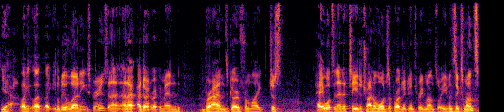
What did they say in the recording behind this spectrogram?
yeah, like, like, like it'll be a learning experience. And I, and I, I don't recommend brands go from like just hey, what's an NFT to trying to launch a project in three months or even six months,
